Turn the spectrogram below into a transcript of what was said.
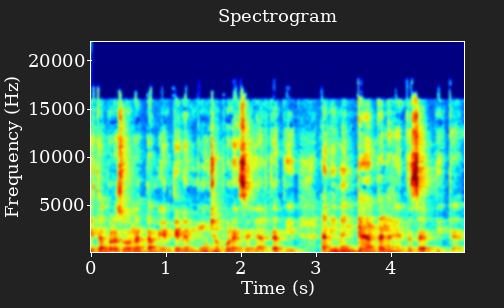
Esta persona también tiene mucho por enseñarte a ti. A mí me encanta la gente escéptica.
